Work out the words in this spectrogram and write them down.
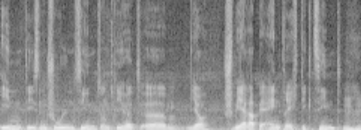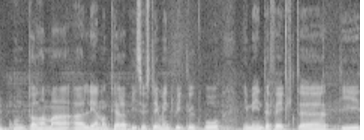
in diesen Schulen sind und die halt ähm, ja, schwerer beeinträchtigt sind. Und da haben wir ein Lern- und Therapiesystem entwickelt, wo im Endeffekt äh, die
